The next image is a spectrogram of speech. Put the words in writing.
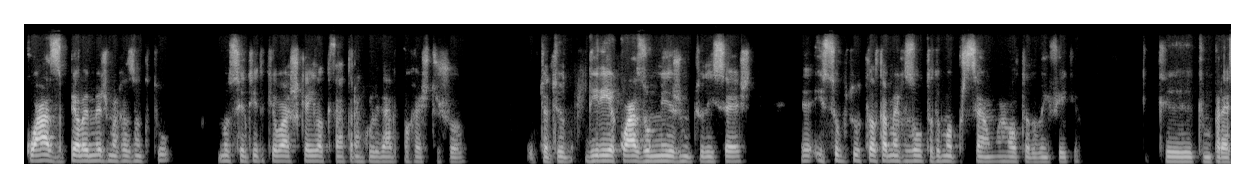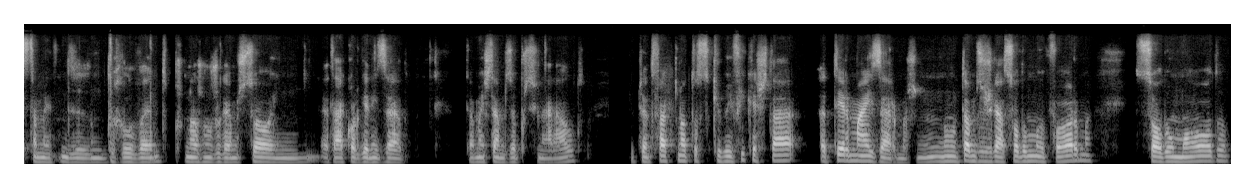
quase pela mesma razão que tu, no sentido que eu acho que é ele que dá tranquilidade para o resto do jogo. Portanto, eu diria quase o mesmo que tu disseste, e sobretudo que ele também resulta de uma pressão alta do Benfica, que, que me parece também de, de, relevante, porque nós não jogamos só em ataque organizado, também estamos a pressionar alto, e portanto, de facto, nota-se que o Benfica está a ter mais armas, não estamos a jogar só de uma forma, só de um modo,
